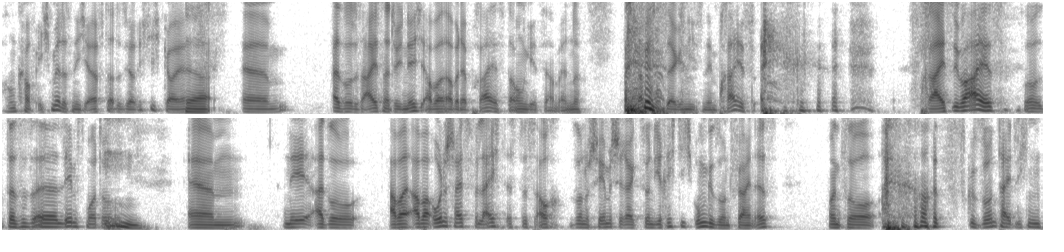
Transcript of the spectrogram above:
warum kaufe ich mir das nicht öfter? Das ist ja richtig geil. Ja, Ähm, also das Eis natürlich nicht, aber, aber der Preis, darum geht es ja am Ende. Das musst du ja genießen, den Preis. Preis über Eis. So, das ist äh, Lebensmotto. ähm, nee, also, aber, aber ohne Scheiß, vielleicht ist das auch so eine chemische Reaktion, die richtig ungesund für einen ist. Und so aus gesundheitlichen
